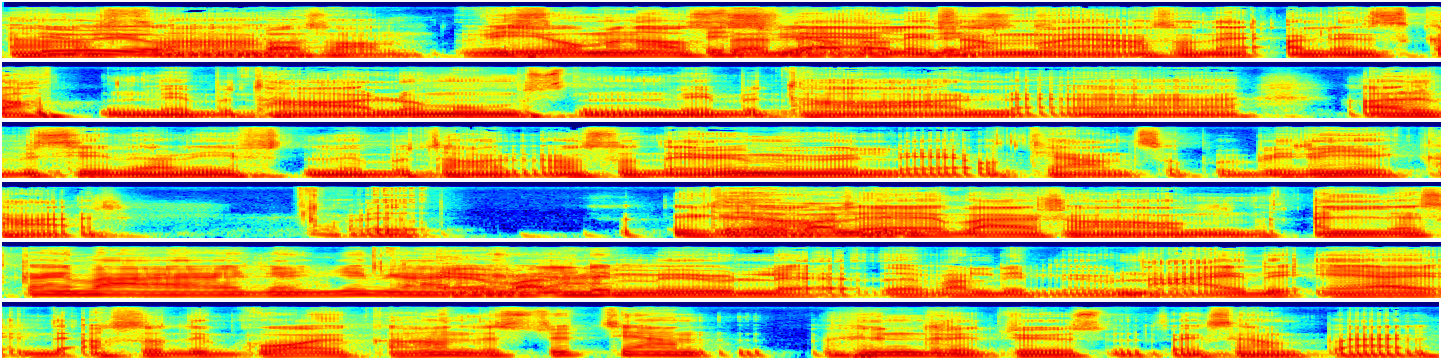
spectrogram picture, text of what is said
Ja, Jo, jo, altså- bare sånn. Hvis- jo, men også vi det er liksom, altså det, all den skatten vi betaler, og momsen vi betaler, øh, arbeidsgiveravgiften vi betaler, altså det er umulig å tjene seg opp og bli rik her. Ikke Det sant? veldig- det er bare sånn, alle skal være... Det er veldig mulig. Det er veldig mulig. Nei, det er, altså det går jo ikke an. Hvis du tjener 100 000 for eksempel,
